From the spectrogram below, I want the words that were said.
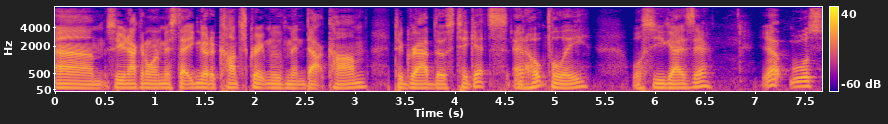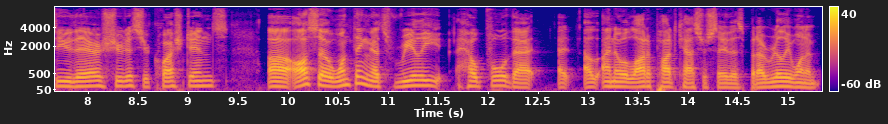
Um, so you're not going to want to miss that. You can go to consecratemovement.com to grab those tickets, and hopefully we'll see you guys there. Yep, we'll see you there. Shoot us your questions. Uh, also, one thing that's really helpful that I, I know a lot of podcasters say this, but I really want to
